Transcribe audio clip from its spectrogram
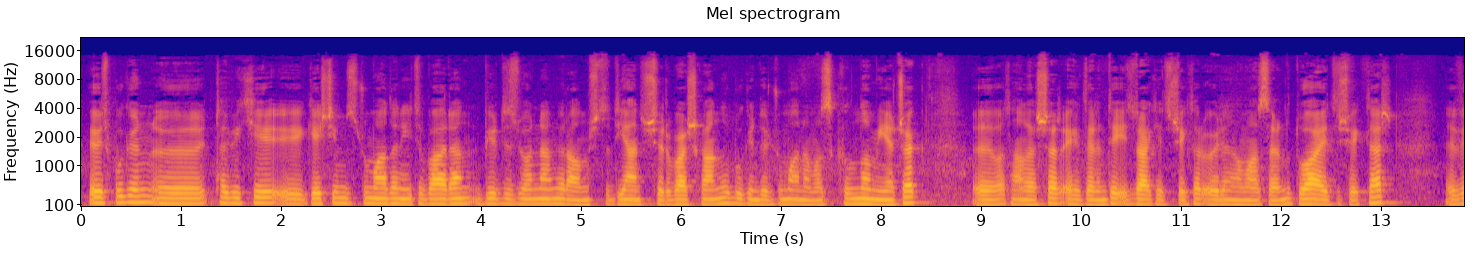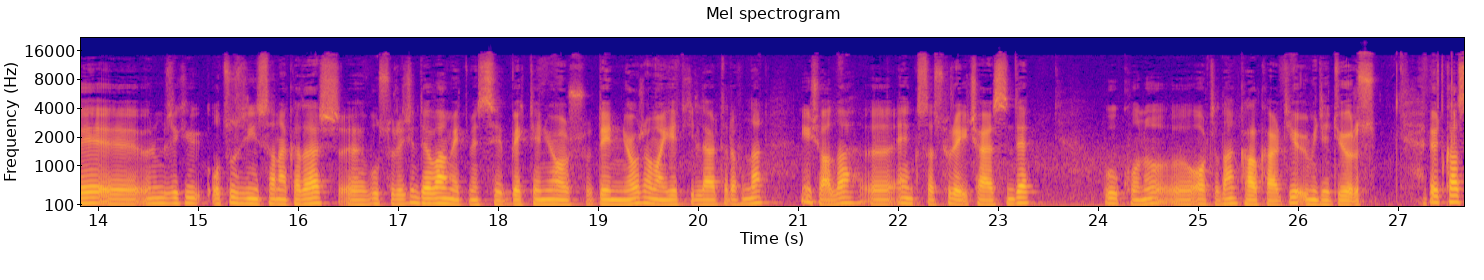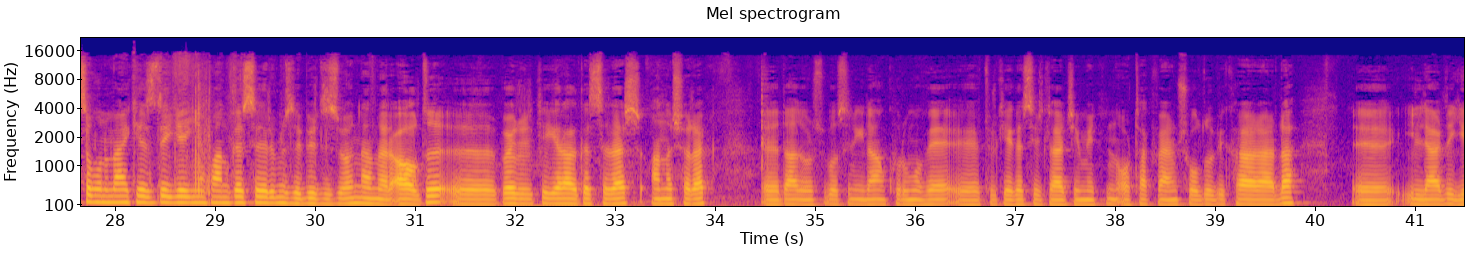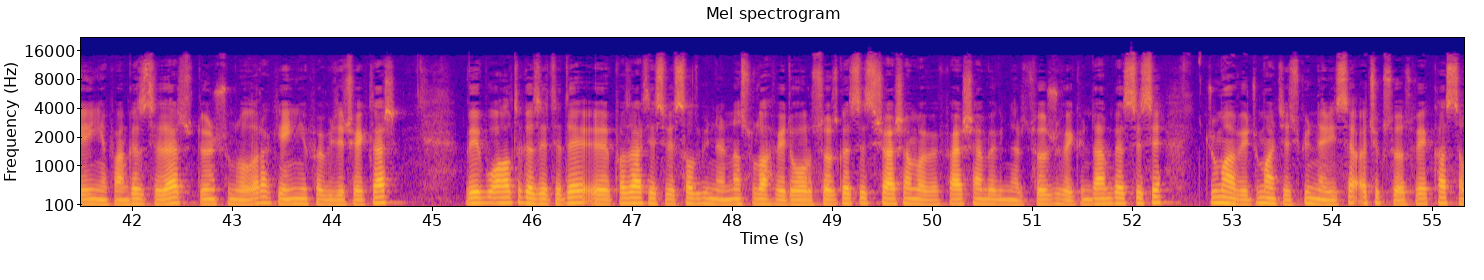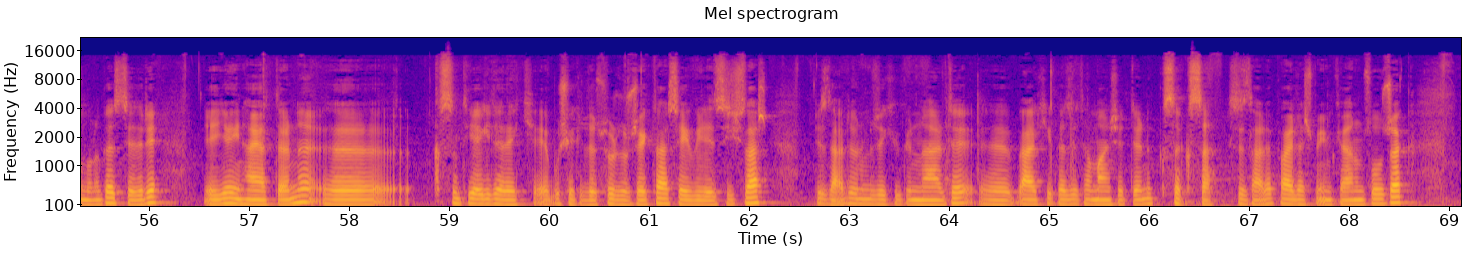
Evet bugün e, tabii ki e, geçtiğimiz cumadan itibaren bir dizi önlemler almıştı Diyanet İşleri Başkanlığı. Bugün de cuma namazı kılınamayacak. E, vatandaşlar evlerinde idrak edecekler, öğle namazlarını dua edecekler. E, ve e, önümüzdeki 30 Nisan'a kadar e, bu sürecin devam etmesi bekleniyor deniliyor ama yetkililer tarafından İnşallah e, en kısa süre içerisinde bu konu e, ortadan kalkar diye ümit ediyoruz. Evet Kastamonu merkezde yayın yapan gazetelerimiz de bir dizi önlemler aldı. E, Böylelikle yerel gazeteler anlaşarak daha doğrusu basın ilan kurumu ve Türkiye Gazeteciler Cemiyeti'nin ortak vermiş olduğu bir kararla illerde yayın yapan gazeteler dönüşümlü olarak yayın yapabilecekler. Ve bu altı gazetede e, pazartesi ve salı günleri Nasrullah ve Doğru Söz Gazetesi, çarşamba ve perşembe günleri Sözcü ve Gündem Gazetesi, cuma ve cumartesi günleri ise Açık Söz ve Kastamonu gazeteleri e, yayın hayatlarını e, kısıntıya giderek e, bu şekilde sürdürecekler sevgili izleyiciler. Bizler de önümüzdeki günlerde e, belki gazete manşetlerini kısa kısa sizlerle paylaşma imkanımız olacak.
